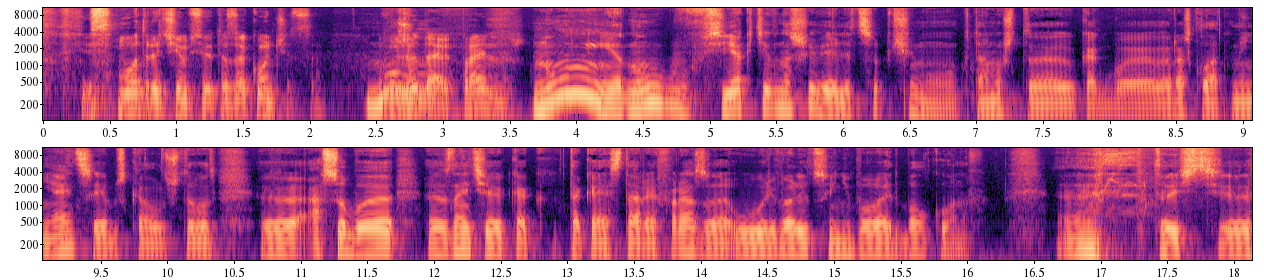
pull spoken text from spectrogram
и смотрят, чем все это закончится. Ну, Выжидают, правильно? Ну, нет, ну, все активно шевелятся. Почему? Потому что, как бы, расклад меняется. Я бы сказал, что вот э, особо, э, знаете, как такая старая фраза, у революции не бывает балконов. То есть э,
